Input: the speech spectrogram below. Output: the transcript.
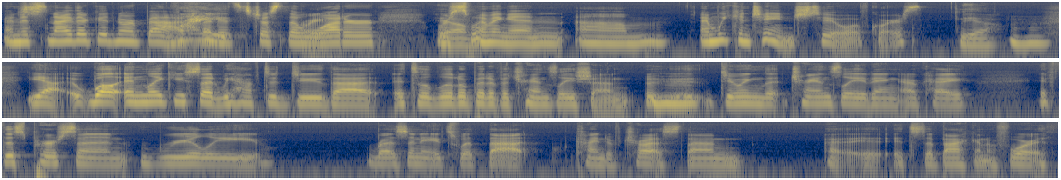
and it's neither good nor bad, right. but it's just the right. water we're yeah. swimming in, um, and we can change too, of course. Yeah. Mm-hmm. Yeah. Well, and like you said, we have to do that. It's a little bit of a translation, uh, mm-hmm. doing the translating. Okay. If this person really resonates with that kind of trust, then uh, it's a back and a forth.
